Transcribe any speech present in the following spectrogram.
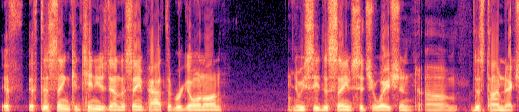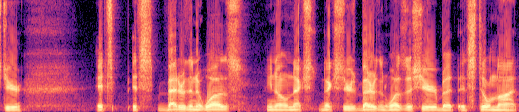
if if this thing continues down the same path that we're going on, and we see the same situation um, this time next year, it's it's better than it was. You know, next next year's better than it was this year, but it's still not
